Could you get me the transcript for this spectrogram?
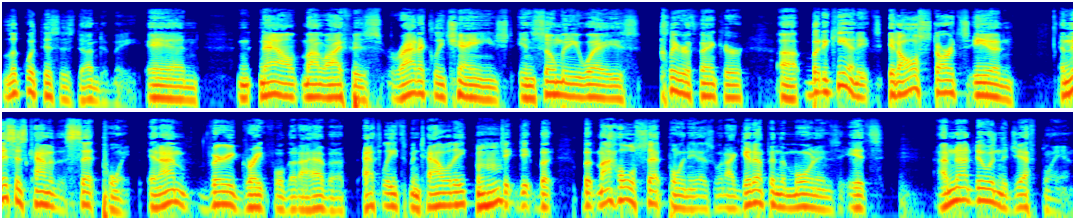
look what this has done to me, and n- now my life is radically changed in so many ways. Clear thinker, uh, but again, it it all starts in, and this is kind of the set point, and I'm very grateful that I have a athlete's mentality. Mm-hmm. To, to- but but my whole set point is when I get up in the mornings, it's I'm not doing the Jeff plan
